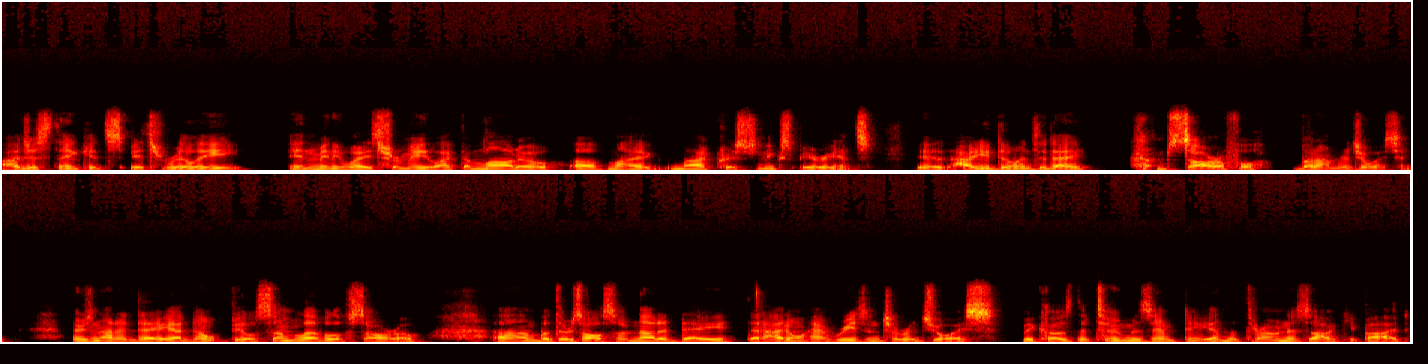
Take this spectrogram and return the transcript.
I just think it's, it's really, in many ways for me, like the motto of my, my Christian experience is, how you doing today? I'm sorrowful, but I'm rejoicing. There's not a day I don't feel some level of sorrow. Um, but there's also not a day that I don't have reason to rejoice because the tomb is empty and the throne is occupied.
